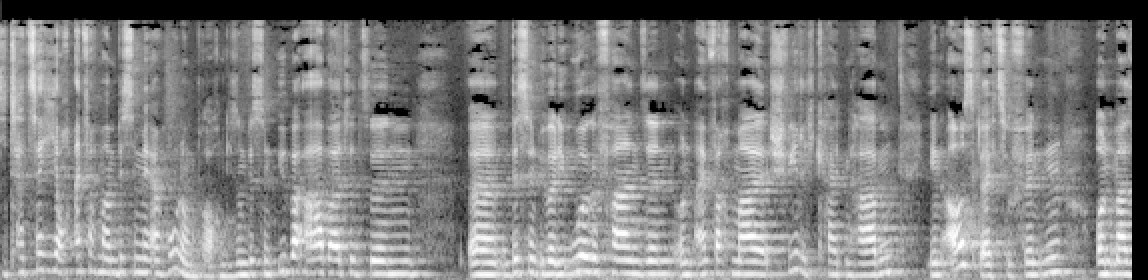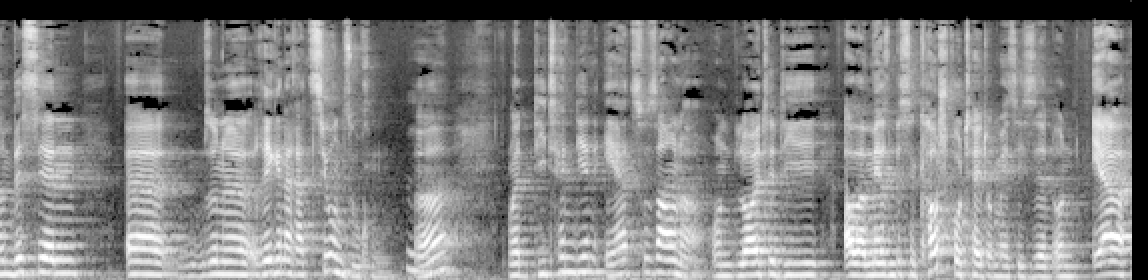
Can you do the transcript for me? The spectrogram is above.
die tatsächlich auch einfach mal ein bisschen mehr Erholung brauchen, die so ein bisschen überarbeitet sind, äh, ein bisschen über die Uhr gefahren sind und einfach mal Schwierigkeiten haben, ihren Ausgleich zu finden und mal so ein bisschen äh, so eine Regeneration suchen. Ja? Aber die tendieren eher zur Sauna. Und Leute, die aber mehr so ein bisschen Couch-Potato-mäßig sind und eher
